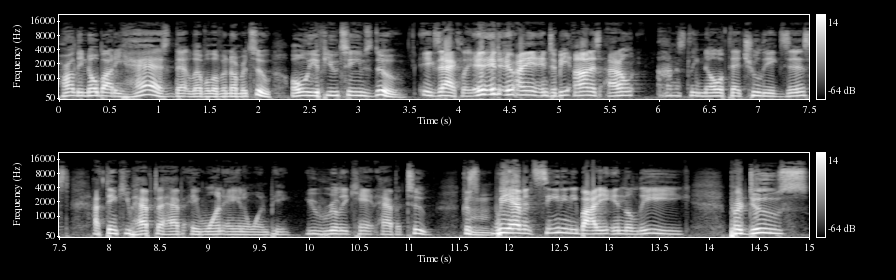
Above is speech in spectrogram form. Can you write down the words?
hardly nobody has that level of a number two. Only a few teams do. Exactly. I mean, and to be honest, I don't honestly know if that truly exists. I think you have to have a 1A and a 1B. You really can't have a 2 because we haven't seen anybody in the league produce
